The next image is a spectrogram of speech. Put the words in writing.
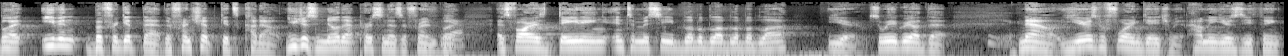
But even but forget that the friendship gets cut out. You just know that person as a friend. But Yeah. as far as dating, intimacy, blah blah blah blah blah blah, year. So we agree on that. Year. Now, years before engagement, how many years do you think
